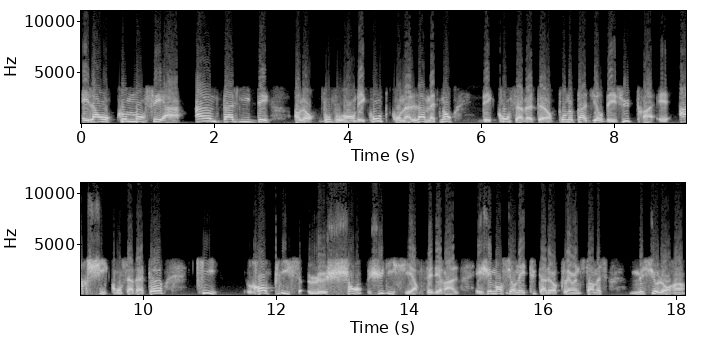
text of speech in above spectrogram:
et là on commençait à invalider. Alors, vous vous rendez compte qu'on a là maintenant des conservateurs, pour ne pas dire des ultra et archi-conservateurs, qui remplissent le champ judiciaire fédéral. Et j'ai mentionné tout à l'heure Clarence Thomas, Monsieur Laurent,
